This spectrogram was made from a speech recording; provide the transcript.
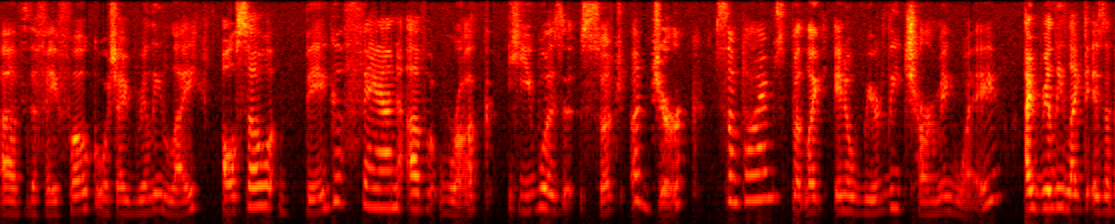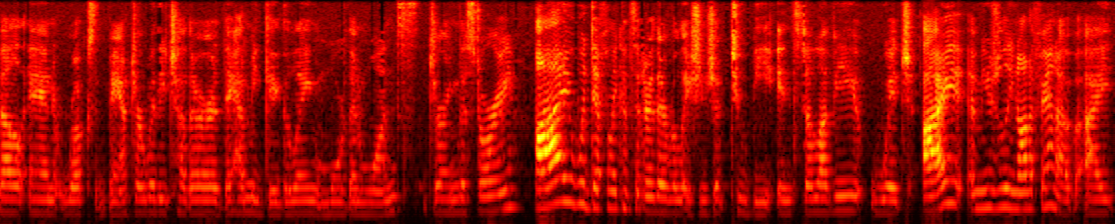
of the Fae folk, which I really liked. Also, big fan of Rook. He was such a jerk sometimes, but like in a weirdly charming way. I really liked Isabel and Rook's banter with each other. They had me giggling more than once during the story. I would definitely consider their relationship to be insta-lovey, which I am usually not a fan of. I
